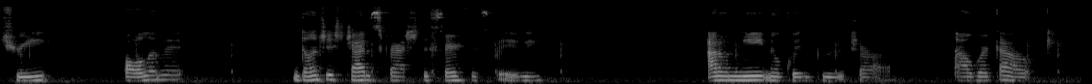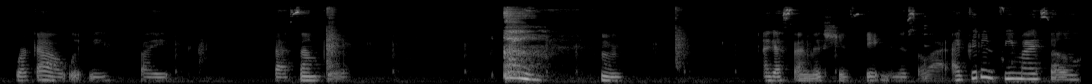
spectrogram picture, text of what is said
treat, all of it, don't just try to scratch the surface, baby. I don't need no quick booty job. I'll work out. Work out with me. Like, that simple. hmm. I guess that mission statement is a lot. I couldn't see myself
